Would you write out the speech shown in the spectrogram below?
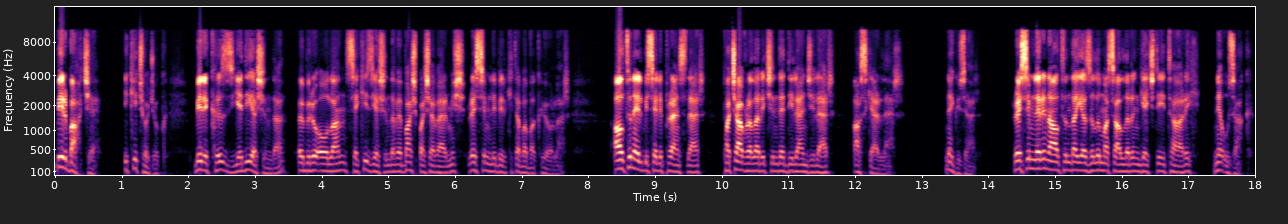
Bir bahçe, iki çocuk. Biri kız 7 yaşında, öbürü oğlan 8 yaşında ve baş başa vermiş resimli bir kitaba bakıyorlar. Altın elbiseli prensler, paçavralar içinde dilenciler, askerler. Ne güzel. Resimlerin altında yazılı masalların geçtiği tarih ne uzak.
